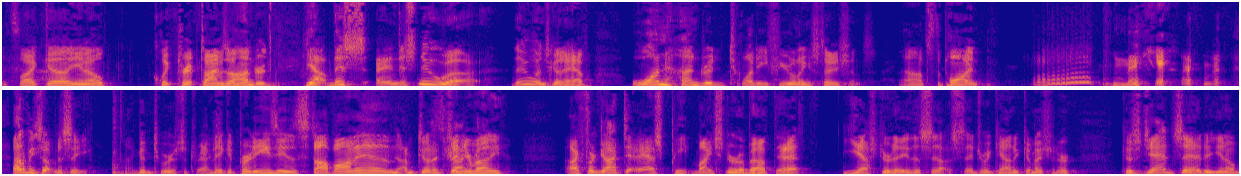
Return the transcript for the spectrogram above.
It's like uh, you know, QuikTrip times a hundred. yeah, this and this new uh, new one's going to have 120 fueling stations. That's the point. Man, that'll be something to see. A good tourist attraction. Make it pretty easy to stop on in. I'm going to spend your money. I forgot to ask Pete Meitzner about that yesterday, the Sedgwick County Commissioner, because Jad said, you know,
